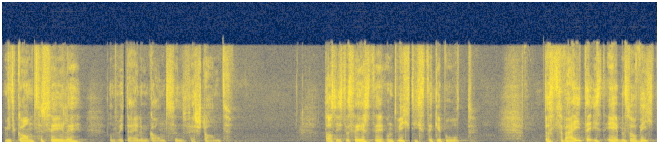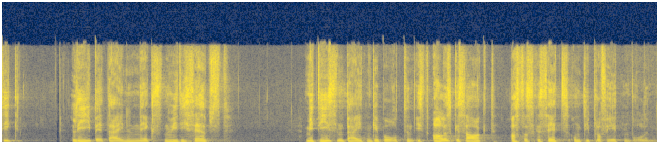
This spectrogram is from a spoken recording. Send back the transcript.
mit ganzer Seele und mit deinem ganzen Verstand. Das ist das erste und wichtigste Gebot. Das zweite ist ebenso wichtig, liebe deinen Nächsten wie dich selbst. Mit diesen beiden Geboten ist alles gesagt, was das Gesetz und die Propheten wollen.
